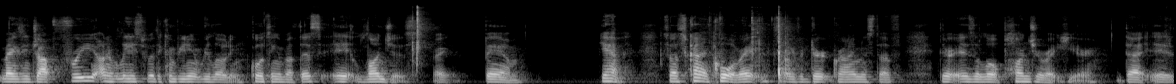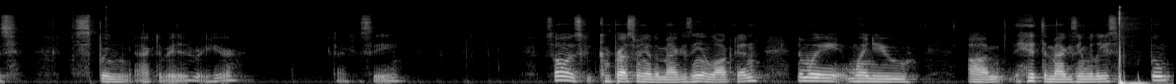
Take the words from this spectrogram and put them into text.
Magazine drop free on release with a convenient reloading. Cool thing about this, it lunges, right? Bam, yeah, so it's kind of cool, right? It's like for dirt, grime, and stuff. There is a little plunger right here that is spring activated right here. I can see. So it's compressed when you have the magazine locked in. And when, when you um, hit the magazine release, boom,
